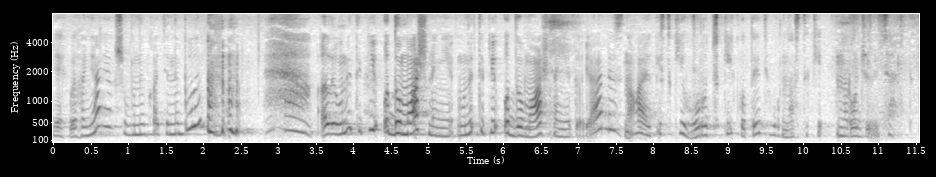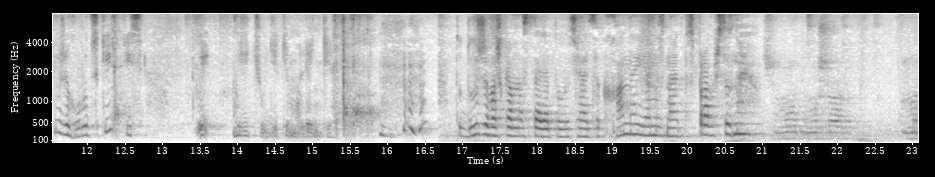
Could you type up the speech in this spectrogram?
Я їх виганяю, щоб вони в хаті не були. Але вони такі одомашнені, вони такі одомашнені, то я не знаю, якісь такі городські коти, типу, в нас такі народжуються. Такі вже городські якісь. Мої чудики маленькі. Тут дуже важка в нас стеля виходить, кохана, я не знаю, як ти справишся з нею. чому? Тому що ми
